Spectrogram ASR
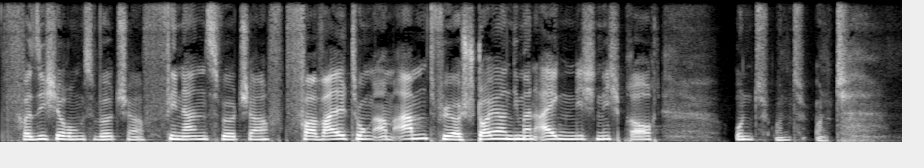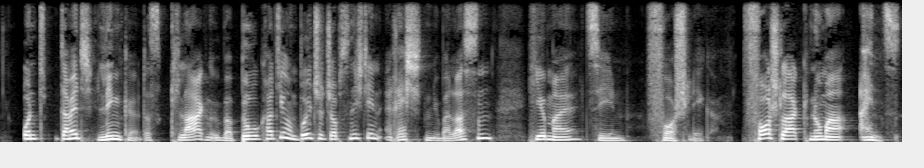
Versicherungswirtschaft, Finanzwirtschaft, Verwaltung am Amt für Steuern, die man eigentlich nicht braucht und, und, und. Und damit Linke das Klagen über Bürokratie und Bullshit-Jobs nicht den Rechten überlassen, hier mal zehn Vorschläge. Vorschlag Nummer eins:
